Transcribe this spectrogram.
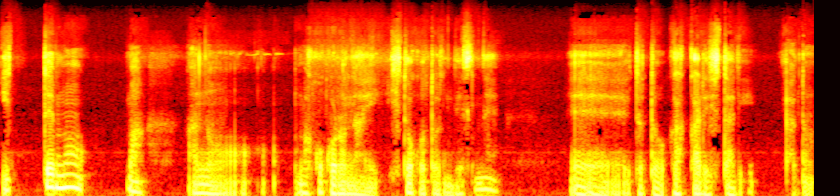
言っても、まあ、あの、まあ、心ない一言にですね、えー、ちょっとがっかりしたり、あの、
